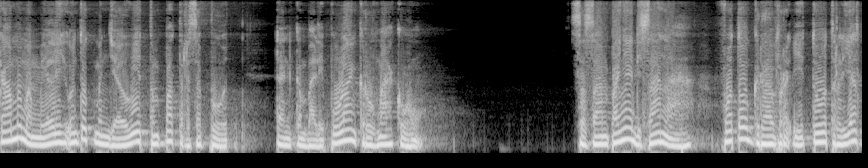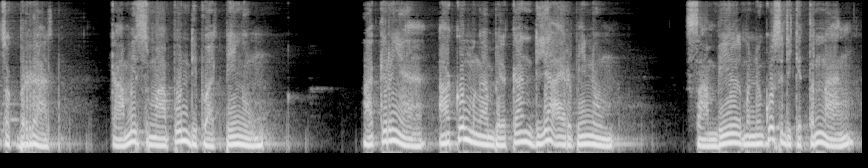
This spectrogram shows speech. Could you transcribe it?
kami memilih untuk menjauhi tempat tersebut dan kembali pulang ke rumahku. Sesampainya di sana, fotografer itu terlihat sok berat. Kami semua pun dibuat bingung. Akhirnya, aku mengambilkan dia air minum. Sambil menunggu sedikit tenang,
